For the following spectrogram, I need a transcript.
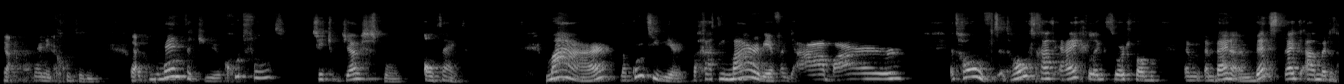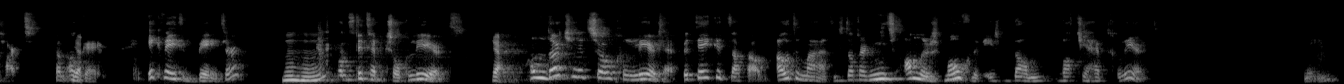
Ja. Daar ben ik goed in. Ja. Op het moment dat je je goed voelt, zit je op het juiste spoor. Altijd. Maar, dan komt hij weer. Dan gaat die maar weer van, ja, maar... Het hoofd. Het hoofd gaat eigenlijk een soort van, een, een- bijna een wedstrijd aan met het hart. Van, oké, Ja. ik weet het beter, Mhm. want dit heb ik zo geleerd. Ja. Omdat je het zo geleerd hebt, betekent dat dan automatisch dat er niets anders mogelijk is dan wat je hebt geleerd? Nee.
